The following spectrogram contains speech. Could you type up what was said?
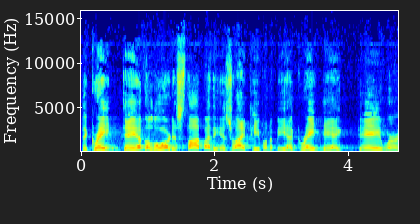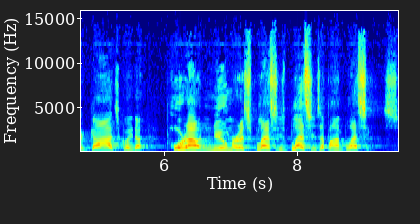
The great day of the Lord is thought by the Israelite people to be a great day, a day where God's going to pour out numerous blessings, blessings upon blessings.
